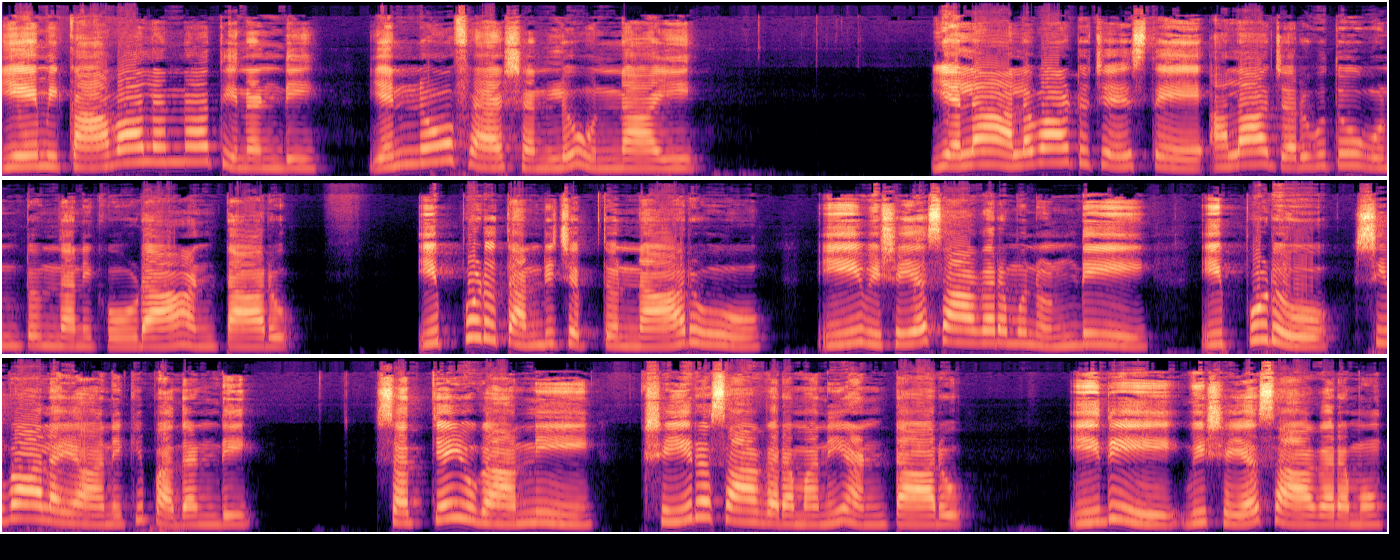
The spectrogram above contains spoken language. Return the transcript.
ఏమి కావాలన్నా తినండి. ఎన్నో ఫ్యాషన్లు ఉన్నాయి. ఎలా అలవాటు చేస్తే అలా జరుగుతూ ఉంటుందని కూడా అంటారు. ఇప్పుడు తండ్రి చెప్తున్నారు ఈ విషయసాగరము నుండి ఇప్పుడు శివాలయానికి పదండి. సత్యయుగాన్ని క్షీరసాగరమని అంటారు. ఇది విషయసాగరము.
